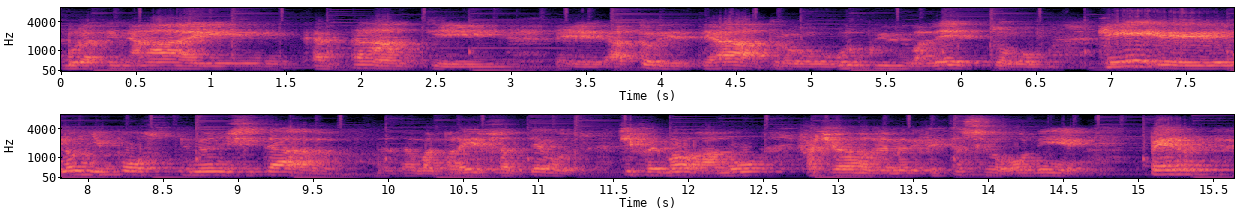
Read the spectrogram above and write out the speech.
burattinai, cantanti, eh, attori di teatro, gruppi di balletto, che eh, in, ogni posto, in ogni città, da Valparaiso, Santiago, ci fermavamo, facevamo delle manifestazioni per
